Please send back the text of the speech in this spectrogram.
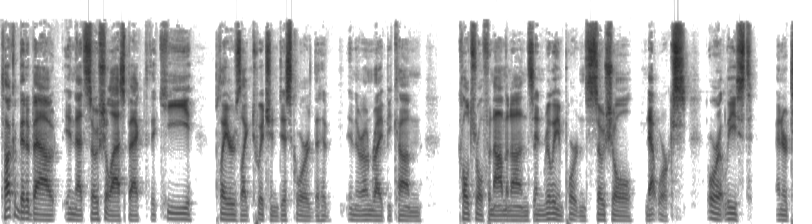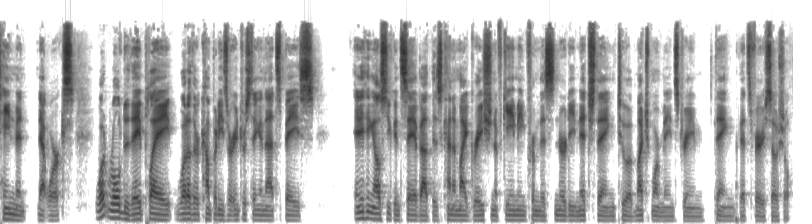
Talk a bit about in that social aspect, the key players like Twitch and Discord that have, in their own right, become cultural phenomenons and really important social networks, or at least entertainment networks. What role do they play? What other companies are interesting in that space? Anything else you can say about this kind of migration of gaming from this nerdy niche thing to a much more mainstream thing that's very social?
